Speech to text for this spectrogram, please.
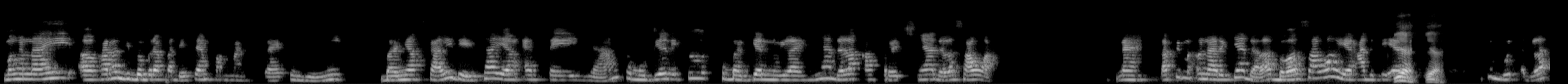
mengenai uh, karena di beberapa desa yang pernah saya kunjungi banyak sekali desa yang RT-nya kemudian itu sebagian wilayahnya adalah coverage-nya adalah sawah. Nah, tapi menariknya adalah bahwa sawah yang ada di yeah, yeah. tersebut adalah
